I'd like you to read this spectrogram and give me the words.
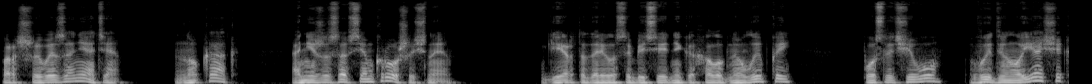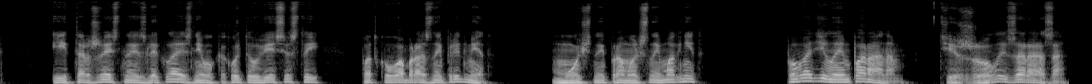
Паршивое занятие. Но как? Они же совсем крошечные. Герт одарила собеседника холодной улыбкой, после чего выдвинула ящик и торжественно извлекла из него какой-то увесистый подковообразный предмет. Мощный промышленный магнит. Поводила им по ранам. Тяжелый, зараза.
